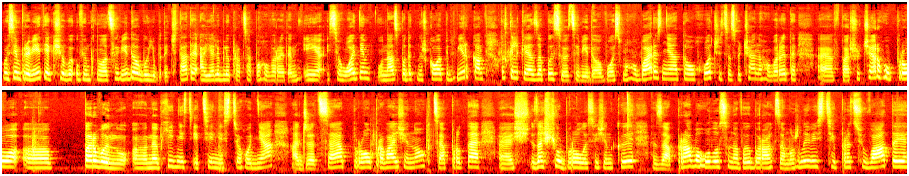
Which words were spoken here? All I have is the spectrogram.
Усім привіт! Якщо ви увімкнули це відео, ви любите читати, а я люблю про це поговорити. І сьогодні у нас буде книжкова підбірка, оскільки я записую це відео 8 березня, то хочеться звичайно говорити е, в першу чергу про. Первинну е, необхідність і цінність цього дня, адже це про права жінок, це про те, е, за що боролися жінки, за право голосу на виборах, за можливість працювати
